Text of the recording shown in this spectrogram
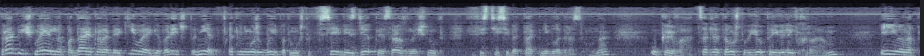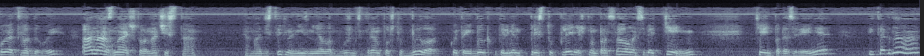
Раби Ишмаэль нападает на Раби Акива и говорит, что нет, этого не может быть, потому что все бездетные сразу начнут вести себя так неблагоразумно, укрываться для того, чтобы ее привели в храм, и ее напоят водой, она знает, что она чиста, и она действительно не изменяла мужа, несмотря на то, что было какой-то и был какой-то элемент преступления, что она бросала на себя тень, тень подозрения. И тогда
